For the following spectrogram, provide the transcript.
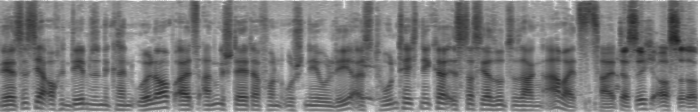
Ja, es ist ja auch in dem Sinne kein Urlaub. Als Angestellter von Oschneole, als Tontechniker ist das ja sozusagen Arbeitszeit. Das sehe ich auch so.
